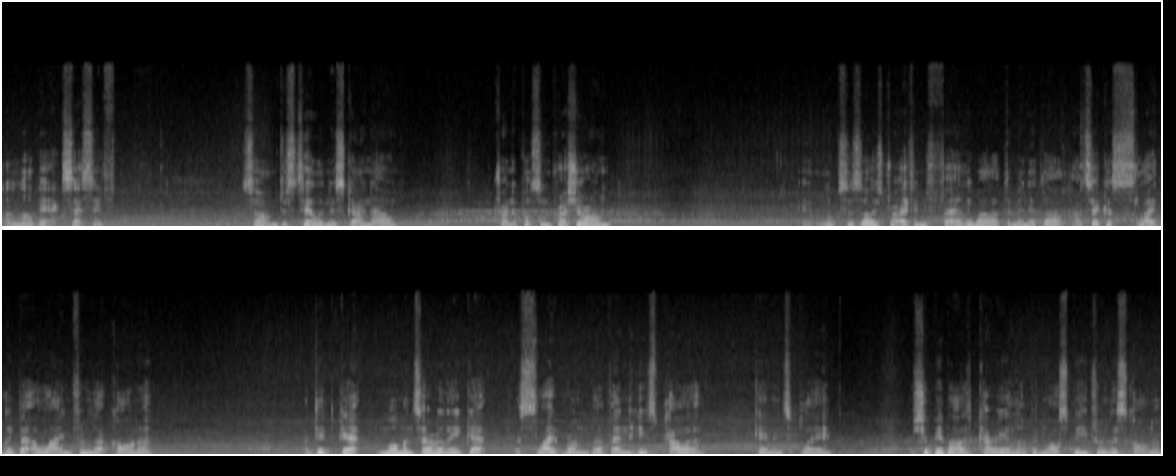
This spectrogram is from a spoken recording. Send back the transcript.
are a little bit excessive. So I'm just tailing this guy now trying to put some pressure on it looks as though he's driving fairly well at the minute though. I take a slightly better line through that corner. I did get momentarily get a slight run but then his power came into play. I should be able to carry a little bit more speed through this corner.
